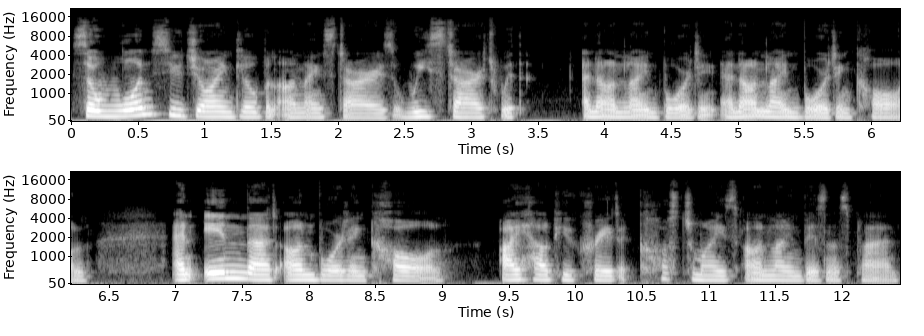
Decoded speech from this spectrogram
So once you join Global Online Stars, we start with an online boarding, an online boarding call and in that onboarding call, I help you create a customized online business plan,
